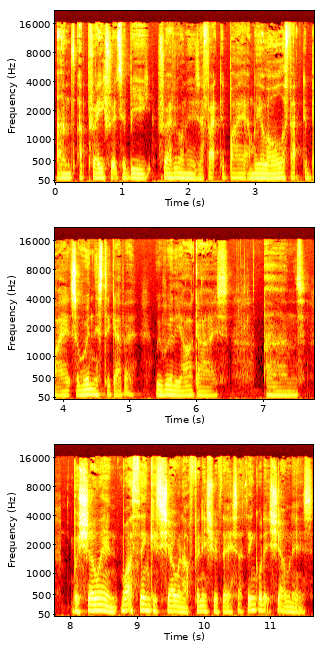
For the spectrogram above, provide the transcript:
and I pray for it to be for everyone who's affected by it, and we are all affected by it. So we're in this together. We really are, guys, and we're showing what I think is showing. I'll finish with this. I think what it's showing is,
